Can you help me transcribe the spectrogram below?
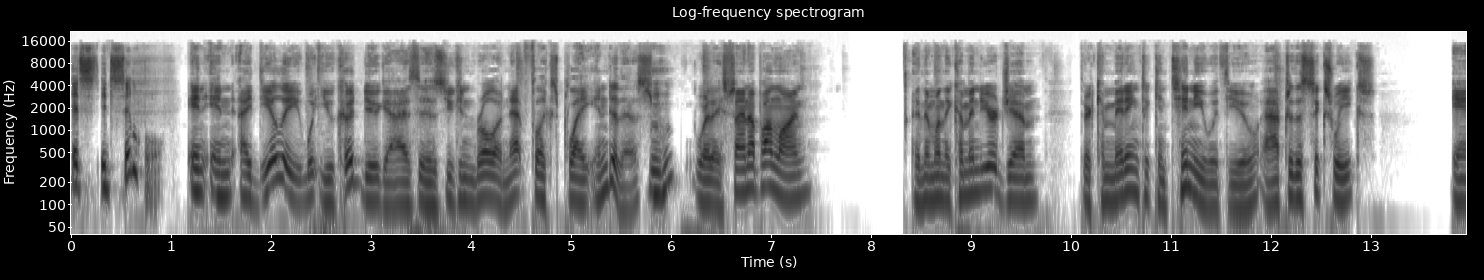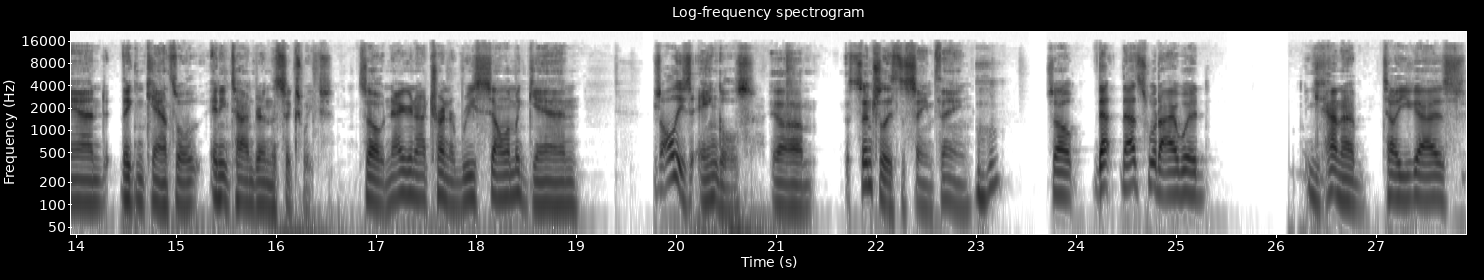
It's it's simple. And, and ideally, what you could do, guys, is you can roll a Netflix play into this Mhm. where they sign up online. And then when they come into your gym, they're committing to continue with you after the six weeks and they can cancel anytime during the six weeks. So now you're not trying to resell them again. There's all these angles. Um, essentially, it's the same thing. Mhm. So that that's what I would you kind of tell you guys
